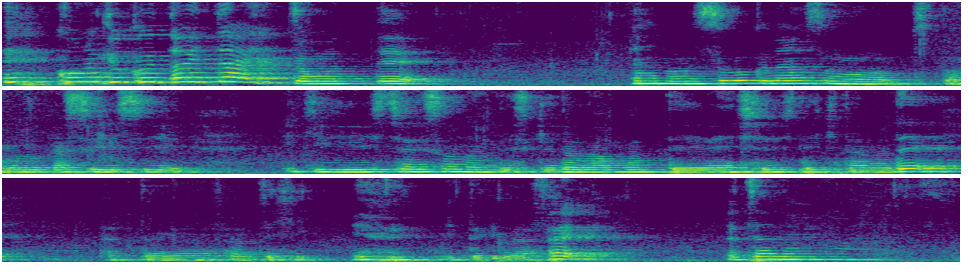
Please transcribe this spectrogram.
えこの曲歌いたいって思ってあのすごくダンスもちょっと難しいし息切れしちゃいそうなんですけど頑張って練習してきたのであと皆さんぜひ見てください。お茶飲みます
